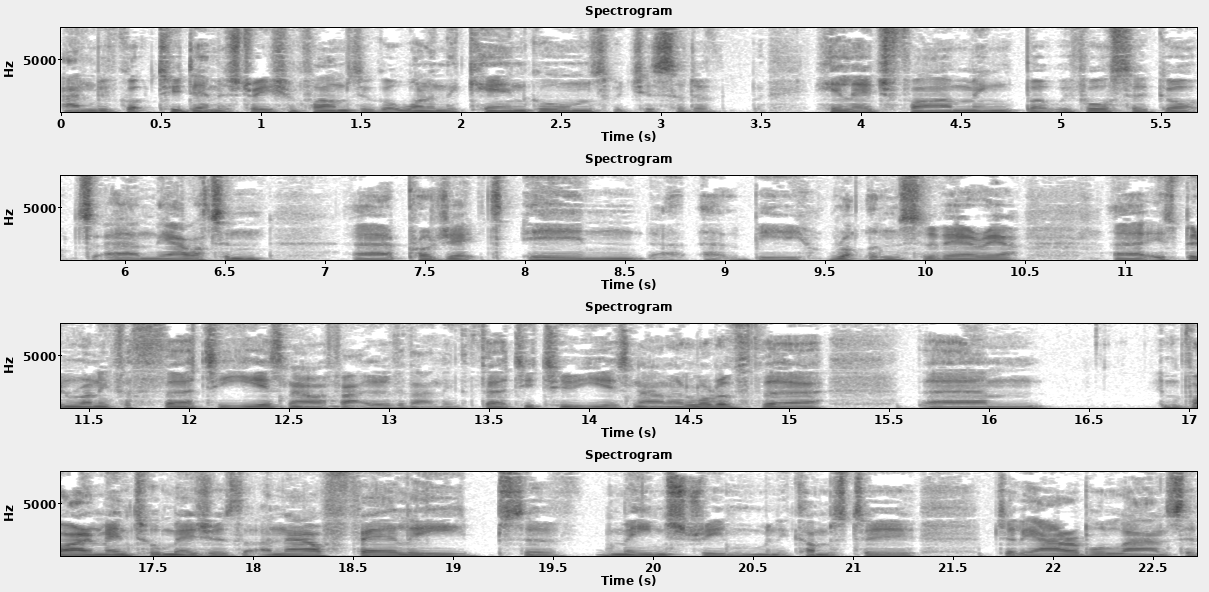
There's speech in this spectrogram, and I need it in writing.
and we've got two demonstration farms. We've got one in the Cairngorms, which is sort of hill edge farming, but we've also got um, the Allerton uh, project in uh, be Rutland sort of area. Uh, it's been running for 30 years now, in fact, over that, I think 32 years now. And a lot of the um, environmental measures that are now fairly sort of mainstream when it comes to particularly arable lands, so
